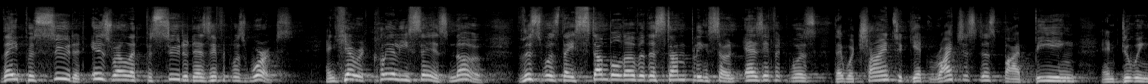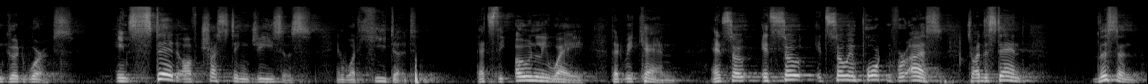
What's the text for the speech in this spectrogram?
They pursued it. Israel had pursued it as if it was works. And here it clearly says, no, this was they stumbled over the stumbling stone as if it was they were trying to get righteousness by being and doing good works instead of trusting Jesus and what he did. That's the only way that we can. And so it's so it's so important for us to understand listen,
